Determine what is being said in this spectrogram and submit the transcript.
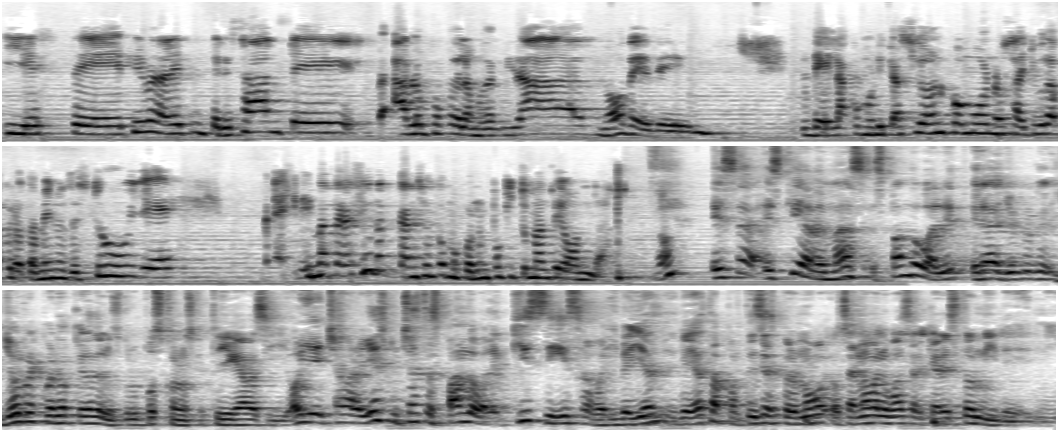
y este tiene una letra interesante, habla un poco de la modernidad, ¿no? De, de, la comunicación, cómo nos ayuda pero también nos destruye. Y me pareció una canción como con un poquito más de onda, ¿no? Esa, es que además Spando Ballet era, yo creo que, yo recuerdo que era de los grupos con los que tú llegabas y, oye, chaval, ¿ya escuchaste Spando Ballet? ¿Qué es eso, güey? Y veías, veías esta parte pero no, o sea, no me lo voy a acercar esto ni de, ni,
